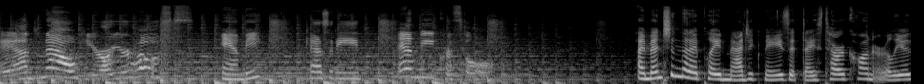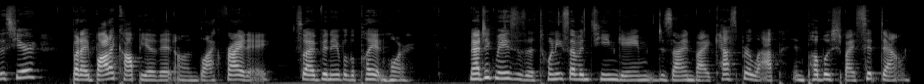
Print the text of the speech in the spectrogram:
And now, here are your hosts, Ambi. Cassidy. and me, Crystal. I mentioned that I played Magic Maze at Dice Tower Con earlier this year, but I bought a copy of it on Black Friday, so I've been able to play it more. Magic Maze is a 2017 game designed by Kasper Lapp and published by Sit Down.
